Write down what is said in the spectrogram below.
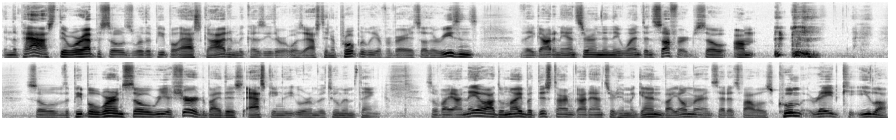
in the past, there were episodes where the people asked God, and because either it was asked inappropriately or for various other reasons, they got an answer and then they went and suffered. So, um, so the people weren't so reassured by this asking the Urim Vitumim thing. So Vayaneo Adonai, but this time God answered him again, Vayomer, and said as follows: Kum raid Keila,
